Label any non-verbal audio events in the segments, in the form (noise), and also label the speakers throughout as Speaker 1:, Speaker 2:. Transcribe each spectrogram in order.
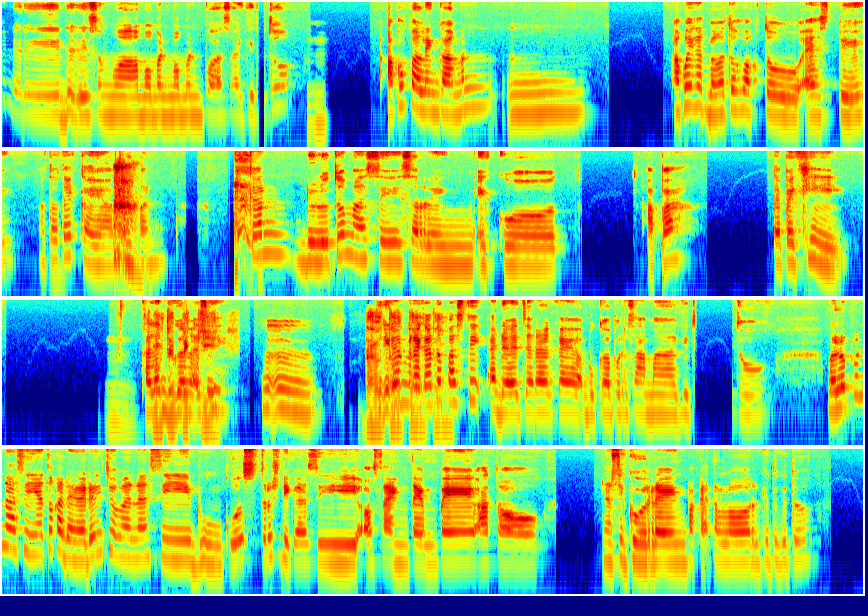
Speaker 1: Tapi dari dari semua momen-momen puasa gitu tuh,
Speaker 2: Mm.
Speaker 1: aku paling kangen. hmm, aku ingat banget tuh waktu SD atau TK ya bahkan. Kan dulu tuh masih sering ikut apa TPQ.
Speaker 2: Hmm.
Speaker 1: Kalian
Speaker 3: Oh,
Speaker 1: juga nggak sih?
Speaker 3: Tahu
Speaker 1: Jadi
Speaker 3: tahu
Speaker 1: kan
Speaker 3: tahu,
Speaker 1: mereka tuh
Speaker 3: tahu.
Speaker 1: pasti ada acara kayak buka bersama gitu. gitu. Walaupun nasinya tuh kadang-kadang cuma nasi bungkus, terus dikasih oseng tempe atau nasi goreng pakai telur gitu-gitu.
